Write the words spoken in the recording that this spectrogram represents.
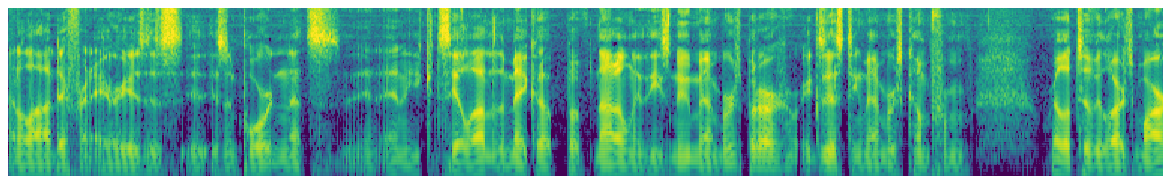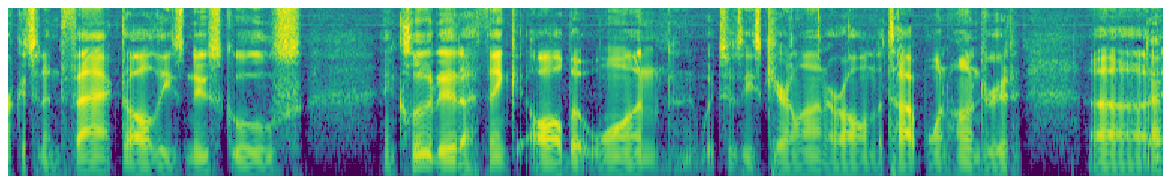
in a lot of different areas is is important. That's and you can see a lot of the makeup of not only these new members but our existing members come from relatively large markets. And in fact, all these new schools included, I think all but one, which is East Carolina, are all in the top 100. Uh,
